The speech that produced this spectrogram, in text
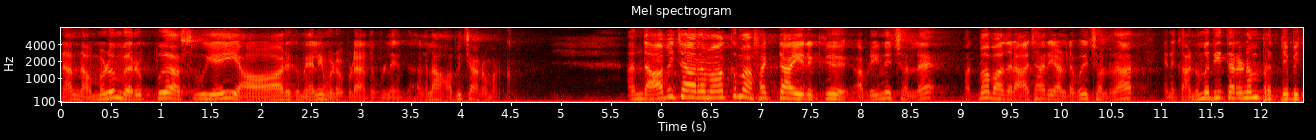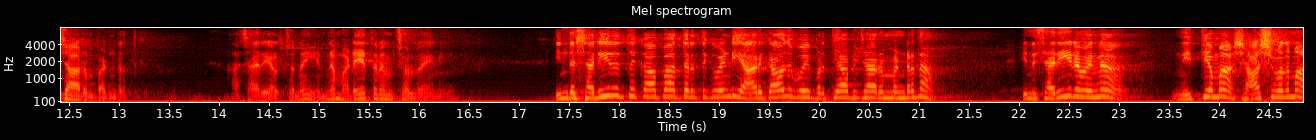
அதனால் நம்மளும் வெறுப்பு அசூயை யாருக்கு மேலேயும் விடப்படாது உள்ளே அதெல்லாம் ஆபிச்சாரமாக்கும். அந்த ஆபிச்சாரமாக்கும் அஃபெக்ட் ஆயிருக்கு அப்படின்னு சொல்ல பத்மபாதர் ஆச்சாரியால்கிட்ட போய் சொல்றார் எனக்கு அனுமதி தரணும் பிரத்யபிச்சாரம் பண்றதுக்கு. ஆச்சாரியால் சொன்ன என்ன மடையத்தனம் சொல்றேன் நீ? இந்த சரீரத்தை காப்பாத்துறதுக்கு வேண்டி யாருக்காவது போய் பிரத்யாபிச்சாரம் பண்றதா? இந்த சரீரம் என்ன? நித்தியமா சாஸ்வதமா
